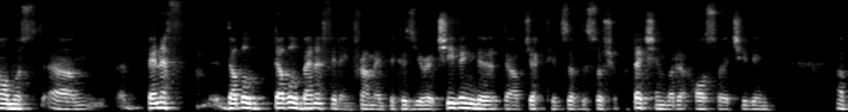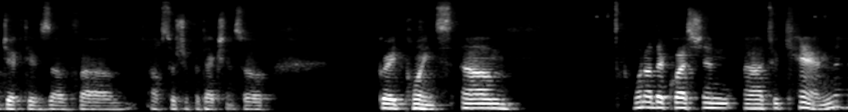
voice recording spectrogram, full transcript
almost um, benefit double double benefiting from it because you're achieving the, the objectives of the social protection, but also achieving objectives of um, of social protection. So great points. Um, one other question uh, to Ken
